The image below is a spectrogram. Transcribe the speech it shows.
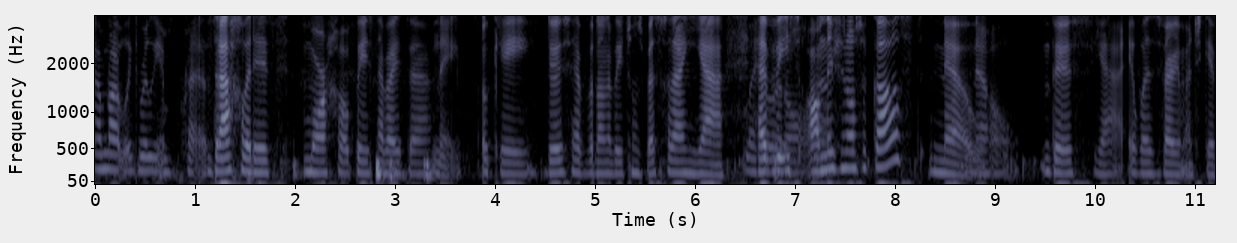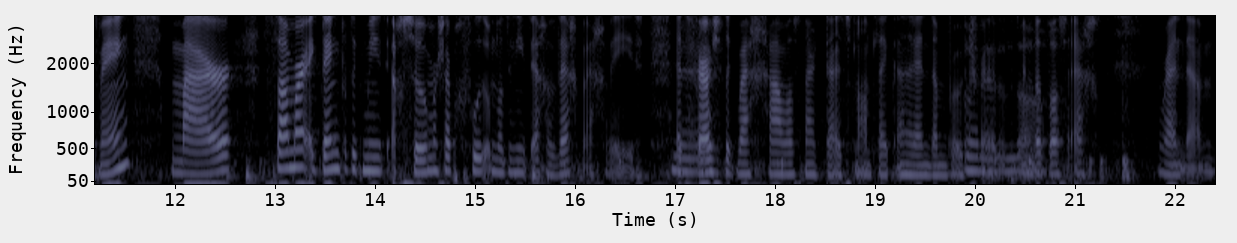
I'm not like really impressed. Dragen we dit morgen opeens naar buiten? Nee. Oké, dus hebben we dan een beetje ons best gedaan? Ja. Like hebben we iets anders in onze kast? No. No. Dus ja, it was very much giving. Maar summer, ik denk dat ik me niet echt zomers heb gevoeld, omdat ik niet echt weg ben geweest. Het verste dat ik ben gegaan was naar Duitsland, like een random roadtrip. random en dat was echt random.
